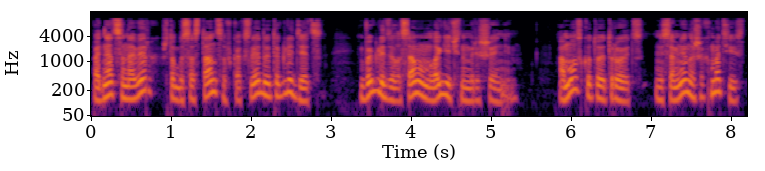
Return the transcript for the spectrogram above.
Подняться наверх, чтобы со станцев как следует оглядеться, выглядело самым логичным решением. А мозг у той троицы, несомненно, шахматист,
